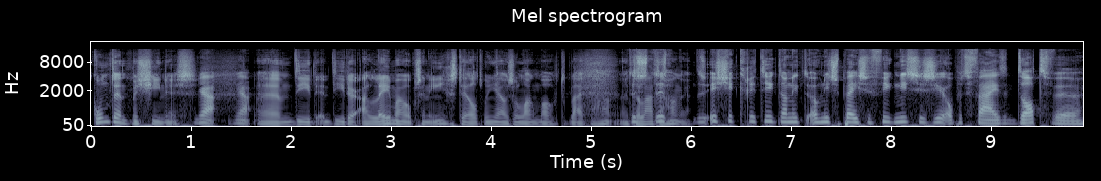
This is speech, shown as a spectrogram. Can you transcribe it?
contentmachines. Ja, ja. Ehm, die, die er alleen maar op zijn ingesteld om jou zo lang mogelijk te blijven hangen, te Dus- laten dus- hangen. Dus is je kritiek dan niet, ook niet specifiek, niet zozeer op het feit dat we,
